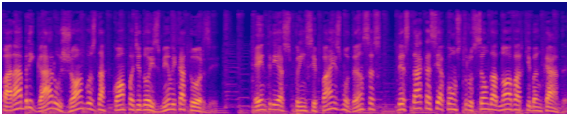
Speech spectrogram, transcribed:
para abrigar os Jogos da Copa de 2014. Entre as principais mudanças, destaca-se a construção da nova arquibancada,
